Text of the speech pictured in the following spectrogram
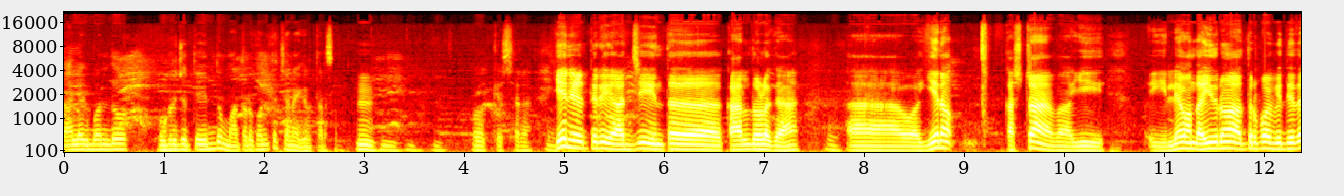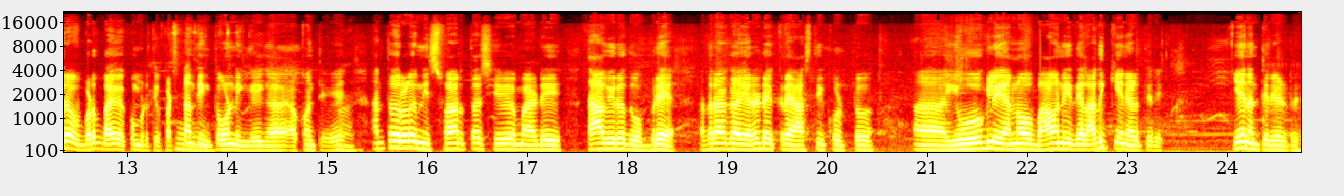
ಶಾಲೆಗೆ ಬಂದು ಹುಡ್ರ ಜೊತೆ ಇದ್ದು ಮಾತಾಡ್ಕೊಂತ ಚೆನ್ನಾಗಿರ್ತಾರೆ ಸರ್. ಓಕೆ ಸರ್. ಏನ್ ಹೇಳ್ತೀರಿ ಅಜ್ಜಿ ಇಂಥ ಕಾಲದೊಳಗ ಏನೋ ಕಷ್ಟ ಈ ಇಲ್ಲೇ ಒಂದು ಐದು ಹತ್ತು ರೂಪಾಯಿ ಬಿದ್ದಿದ್ರೆ ಬಡದ್ ಬಾಯಿ ಹಾಕೊಂಡ್ಬಿಡ್ತೀವಿ ಪಟ್ಟ ಅಂತ ಹಿಂಗೆ ತೊಗೊಂಡು ಹಿಂಗೆ ಹಿಂಗೆ ಹಾಕೊಂತೀವಿ. ಅಂಥದ್ರೊಳಗೆ ನಿಸ್ವಾರ್ಥ ಸೇವೆ ಮಾಡಿ ತಾವಿರೋದು ಒಬ್ಬರೇ ಅದ್ರಾಗ ಎರಡು ಎಕರೆ ಆಸ್ತಿ ಕೊಟ್ಟು ಇವ್ ಹೋಗ್ಲಿ ಅನ್ನೋ ಭಾವನೆ ಇದೆಯಲ್ಲ ಅದಕ್ಕೆ ಏನು ಹೇಳ್ತೀರಿ? ಏನಂತೀರಿ ಹೇಳ್ರಿ?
